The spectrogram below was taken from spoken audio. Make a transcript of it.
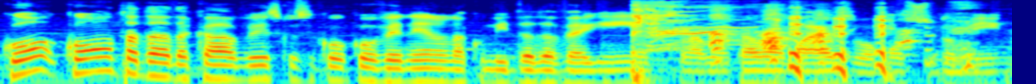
Co- conta da, daquela vez que você colocou veneno na comida da velhinha, que você não aguentava mais o almoço de domingo.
